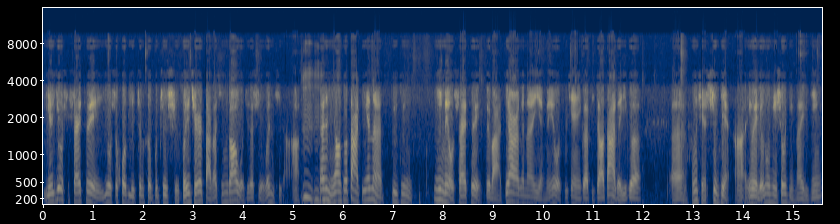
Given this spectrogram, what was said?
也又是衰退，又是货币政策不支持，所以其实打到新高，我觉得是有问题的啊。嗯嗯。但是你要说大跌呢，毕竟一没有衰退，对吧？第二个呢，也没有出现一个比较大的一个呃风险事件啊，因为流动性收紧呢，已经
